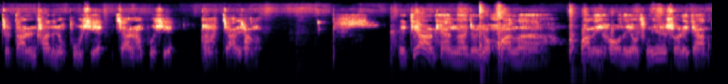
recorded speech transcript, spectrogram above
这大人穿那种布鞋，加上布鞋，啊，加在上头。那第二天呢，就又换了，换了以后呢，又重新设这家子，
